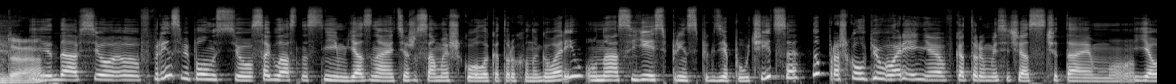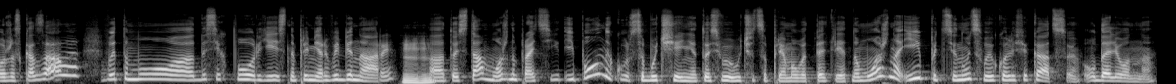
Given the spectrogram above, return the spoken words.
да. И да, все, в принципе, полностью согласна с ним. Я знаю те же самые школы, о которых он и говорил. У нас есть, в принципе, где поучиться. Ну, про школу пивоварения, в которой мы сейчас читаем, я уже сказала. В ЭТМО до сих пор есть, например, вебинары. Мгм. А, то есть там можно пройти и полный курс обучения, то есть выучиться прямо вот 5 лет, но можно и подтянуть свою квалификацию удаленно.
